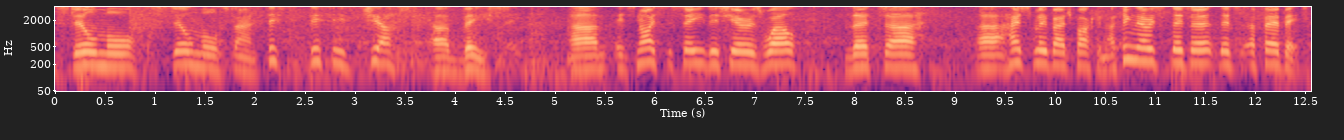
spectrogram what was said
Still more, still more stands. This this is just a beast. Um, it's nice to see this year as well that uh, uh, House Blue Badge parking. I think there is there's a there's a fair bit.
